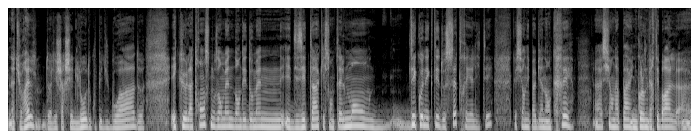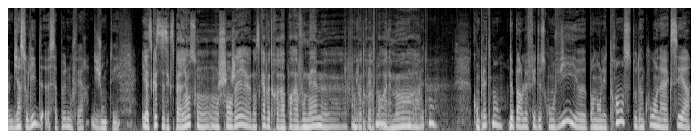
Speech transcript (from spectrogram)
naturelles, d'aller chercher de l'eau, de couper du bois, et que la transe nous emmène dans des domaines et des états qui sont tellement déconnectés de cette réalité que si on n'est pas bien ancré, euh, si on n'a pas une colonne vertébrale euh, bien solide, ça peut nous faire disjoncter. Et est-ce que ces expériences ont, changé, euh, dans ce cas, votre rapport à vous-même, ah, votre rapport à la mort Complètement. Complètement. De par le fait de ce qu'on vit euh, pendant les trans, tout d'un coup, on a accès à,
